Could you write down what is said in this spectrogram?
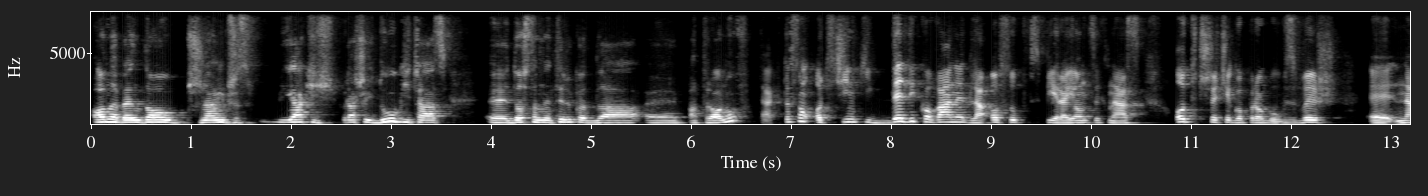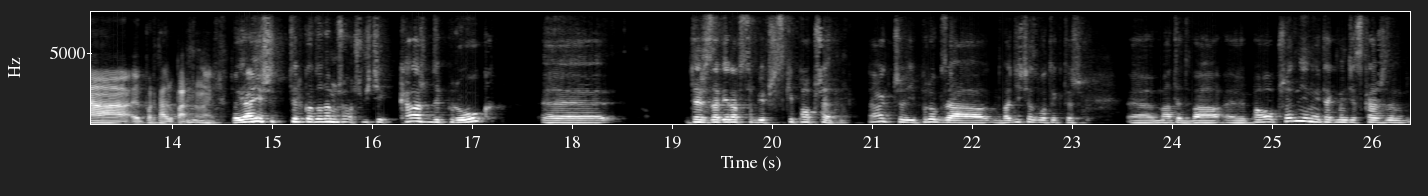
One będą przynajmniej przez jakiś raczej długi czas e, dostępne tylko dla patronów. Tak, to są odcinki dedykowane dla osób wspierających nas od trzeciego progu wzwyż E, na portalu Patronite. To ja jeszcze tylko dodam, że oczywiście każdy próg e, też zawiera w sobie wszystkie poprzednie, tak? czyli próg za 20 zł też e, ma te dwa poprzednie, no i tak będzie z każdym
